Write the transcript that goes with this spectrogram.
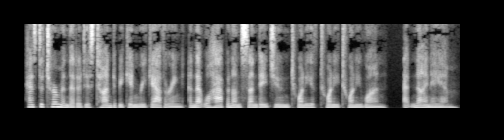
has determined that it is time to begin regathering and that will happen on Sunday, June 20, 2021, at 9 a.m.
